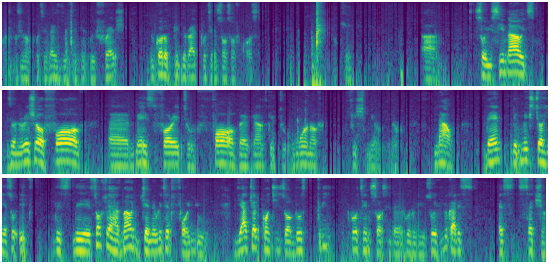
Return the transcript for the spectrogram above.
contribution of protein. Let's do it again. Refresh you've got to pick the right protein source of course. Okay. Um, so you see now it's it's on a ratio of four of uh, maize forage to four of uh, ground cake to one of fish meal you know. Now then the mixture here so it this the software has now generated for you the actual quantities of those three protein sources that you're going to use. So if you look at this S section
